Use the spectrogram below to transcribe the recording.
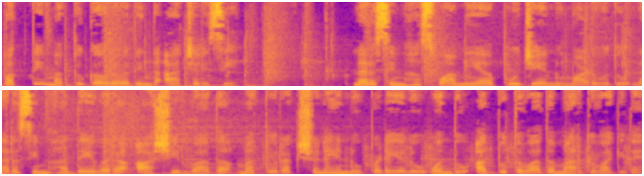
ಭಕ್ತಿ ಮತ್ತು ಗೌರವದಿಂದ ಆಚರಿಸಿ. ನರಸಿಂಹ ಸ್ವಾಮಿಯ ಪೂಜೆಯನ್ನು ಮಾಡುವುದು ನರಸಿಂಹ ದೇವರ ಆಶೀರ್ವಾದ ಮತ್ತು ರಕ್ಷಣೆಯನ್ನು ಪಡೆಯಲು ಒಂದು ಅದ್ಭುತವಾದ ಮಾರ್ಗವಾಗಿದೆ.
